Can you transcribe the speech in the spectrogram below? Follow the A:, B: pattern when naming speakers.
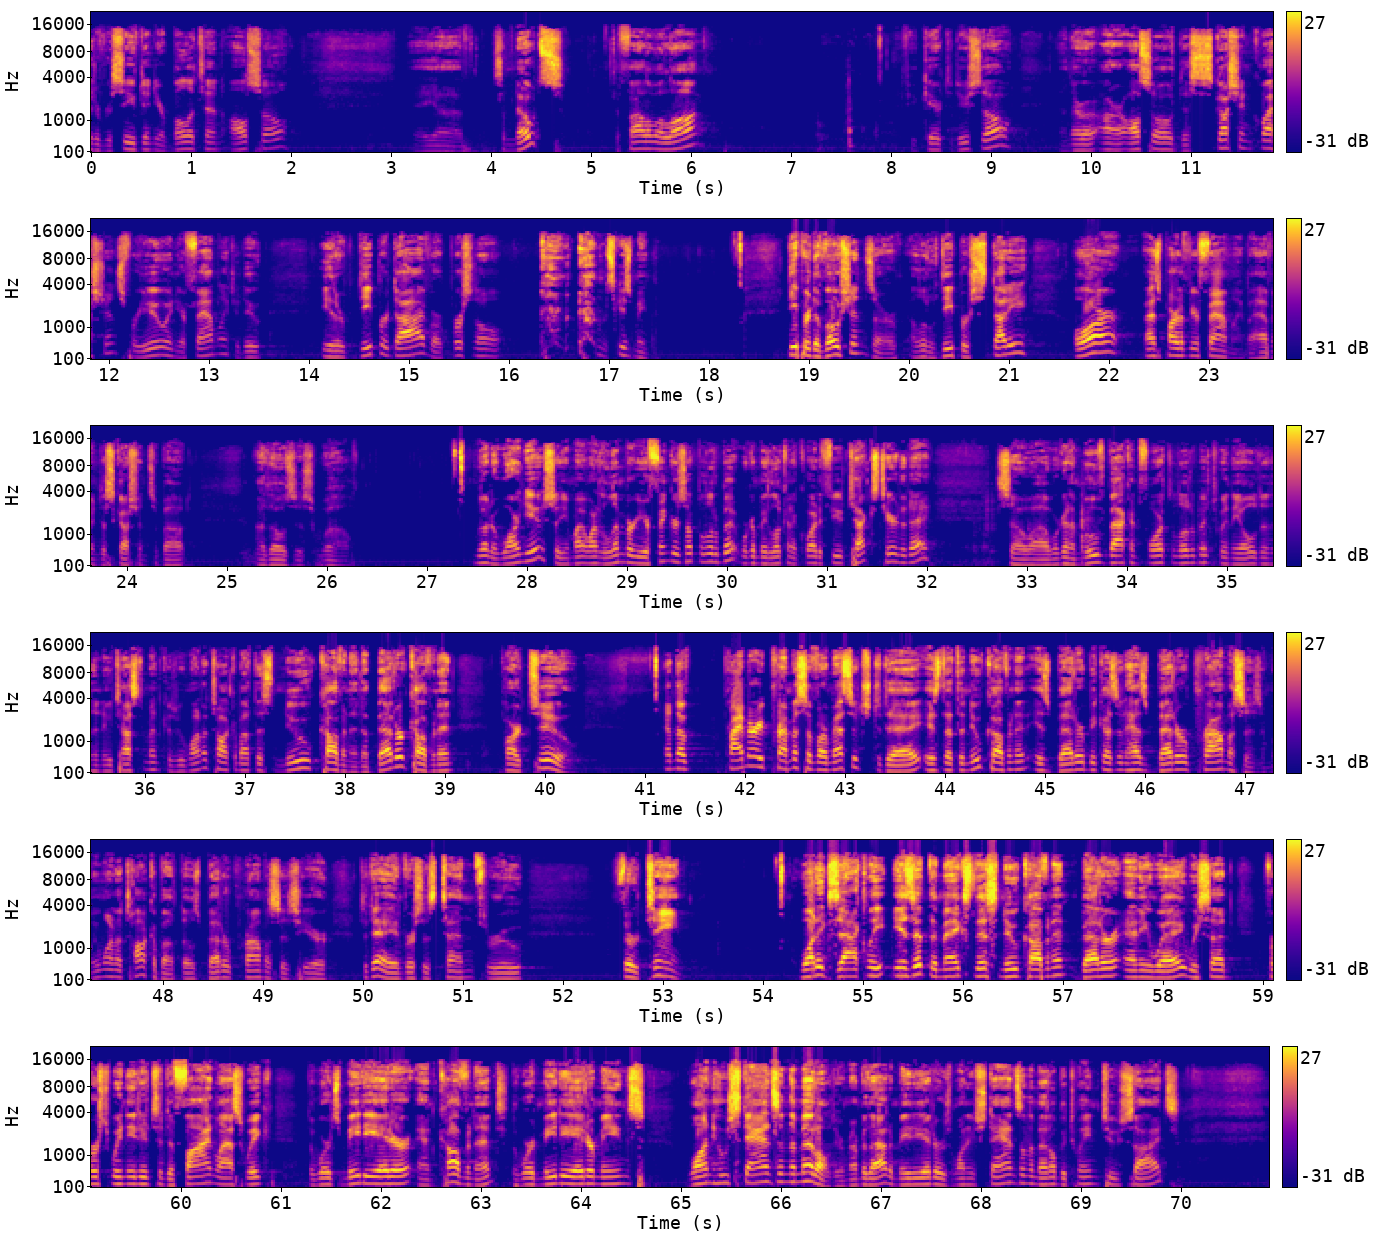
A: should have received in your bulletin also a, uh, some notes to follow along if you care to do so. And there are also discussion questions for you and your family to do either deeper dive or personal, excuse me, deeper devotions or a little deeper study, or as part of your family by having discussions about uh, those as well. I'm going to warn you, so you might want to limber your fingers up a little bit. We're going to be looking at quite a few texts here today. So uh, we're going to move back and forth a little bit between the Old and the New Testament because we want to talk about this new covenant, a better covenant, part two. And the primary premise of our message today is that the new covenant is better because it has better promises. And we want to talk about those better promises here today in verses 10 through 13. What exactly is it that makes this new covenant better anyway? We said first we needed to define last week the words mediator and covenant. The word mediator means one who stands in the middle. Do you remember that? A mediator is one who stands in the middle between two sides.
